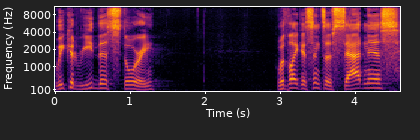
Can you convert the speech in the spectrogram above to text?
we could read this story with like a sense of sadness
